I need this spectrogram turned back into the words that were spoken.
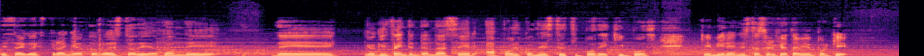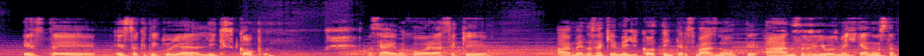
Es algo extraño todo esto de dónde de lo que está intentando hacer Apple con este tipo de equipos. Que miren, esto surgió también porque este esto que te incluye la League Cup, o sea, a lo mejor hace que a menos aquí en México te interese más, ¿no? Ah, nuestros equipos mexicanos están,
